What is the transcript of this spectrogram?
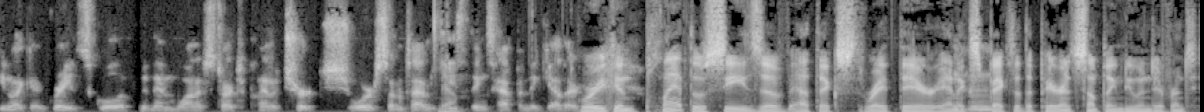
you know, like a grade school if we then want to start to plant a church, or sometimes yeah. these things happen together. Where you can plant those seeds of ethics right there and mm-hmm. expect of the parents something new and different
